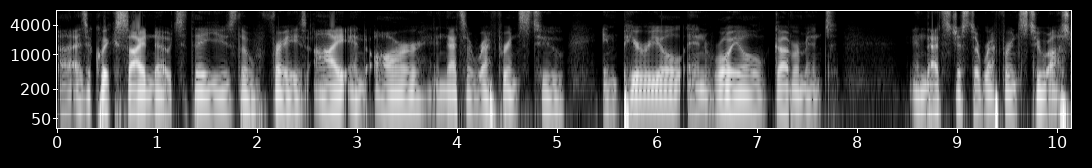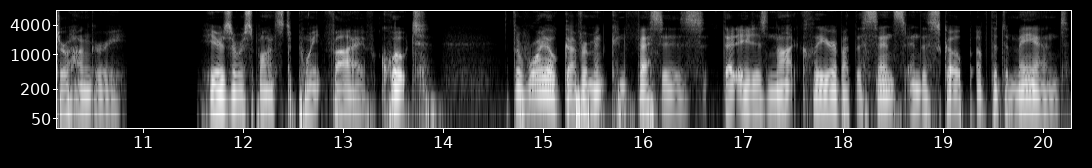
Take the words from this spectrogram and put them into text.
Uh, as a quick side note, they use the phrase I and R, and that's a reference to imperial and royal government, and that's just a reference to Austro Hungary. Here's a response to point 5 quote, The royal government confesses that it is not clear about the sense and the scope of the demand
